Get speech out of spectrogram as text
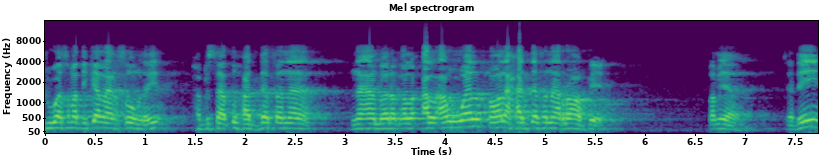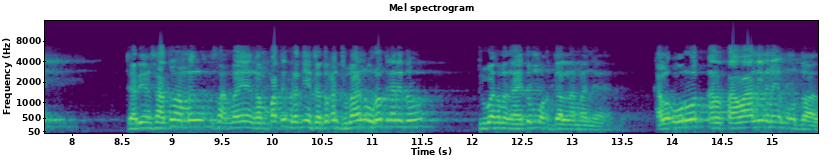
2 sama 3 langsung. Jadi habis satu haddatsana Nah barakallahu al-awwal qala haddatsana Rabi'. Paham ya? Jadi dari yang satu sampai yang keempat itu berarti yang jatuhkan jumlahan urut kan itu. Dua sama nah itu mu'dal namanya. Kalau urut al-tawali namanya mudhal.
